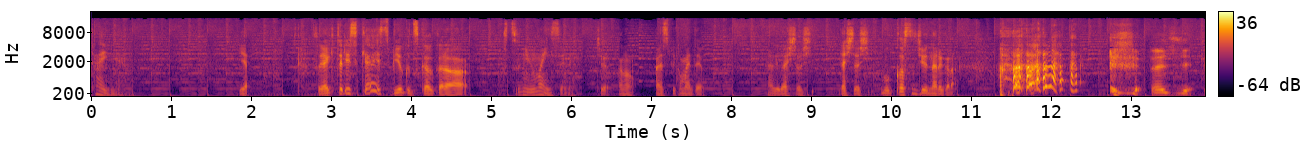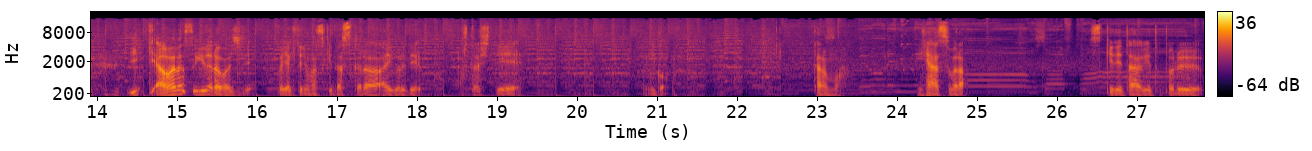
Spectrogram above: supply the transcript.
痛いね。いやそう焼き鳥スキャイスピよく使うから普通にうまいんですよね。ちょあの ISP 構えたよ。早く出してほしい。出してほしい。僕コス10になるから。マジで。一気合わなすぎだろマジで。これ焼き鳥マスケ出すからアイゴレで蓋して行こう。頼むわ。いや素晴ら。スケでターゲット取る。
